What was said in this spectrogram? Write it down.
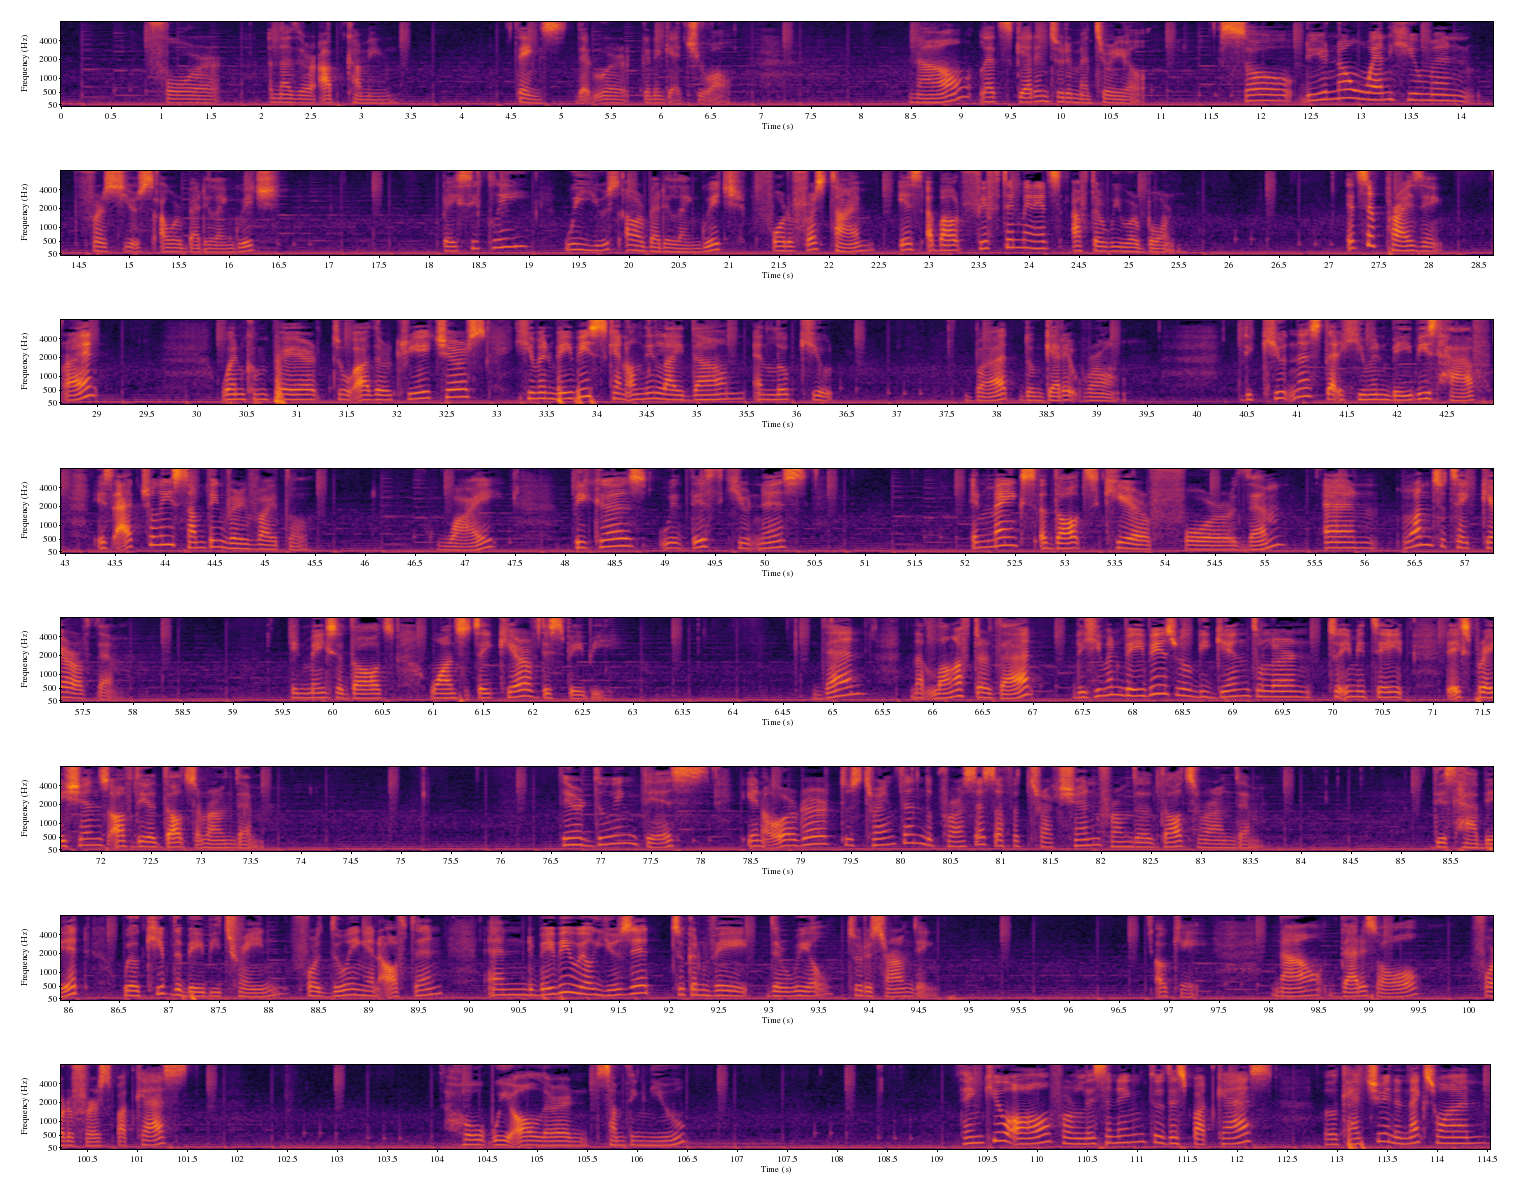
for another upcoming things that we're gonna get you all. Now, let's get into the material. So, do you know when human first use our body language? Basically, we use our body language for the first time is about 15 minutes after we were born. It's surprising, right? When compared to other creatures, human babies can only lie down and look cute. But don't get it wrong. The cuteness that human babies have is actually something very vital. Why? Because with this cuteness, it makes adults care for them and want to take care of them. It makes adults want to take care of this baby. Then, not long after that, the human babies will begin to learn to imitate the expressions of the adults around them. They're doing this in order to strengthen the process of attraction from the adults around them. This habit will keep the baby trained for doing it often, and the baby will use it to convey their will to the surrounding. Okay, now that is all for the first podcast. Hope we all learned something new. Thank you all for listening to this podcast. We'll catch you in the next one.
